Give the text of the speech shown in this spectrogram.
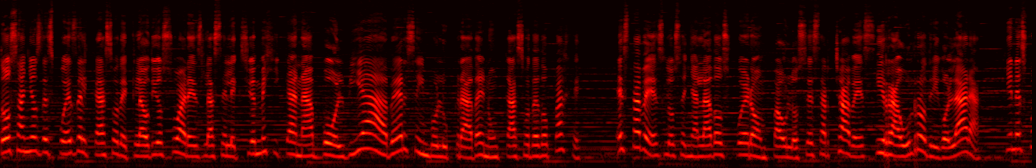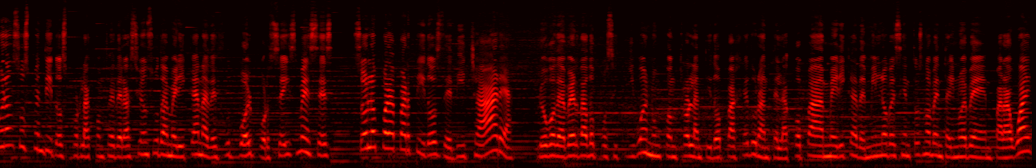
Dos años después del caso de Claudio Suárez, la selección mexicana volvía a verse involucrada en un caso de dopaje. Esta vez los señalados fueron Paulo César Chávez y Raúl Rodrigo Lara, quienes fueron suspendidos por la Confederación Sudamericana de Fútbol por seis meses solo para partidos de dicha área, luego de haber dado positivo en un control antidopaje durante la Copa América de 1999 en Paraguay.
